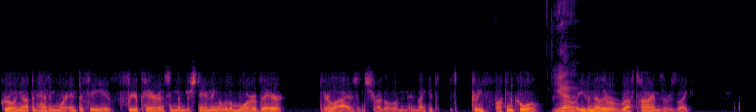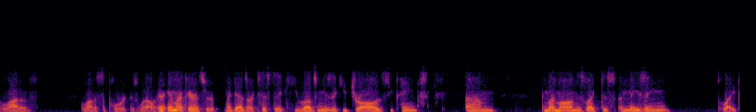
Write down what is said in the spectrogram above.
growing up and having more empathy for your parents and understanding a little more of their their lives and struggle and, and like it's it's pretty fucking cool. Yeah. So even though there were rough times, there was like a lot of a lot of support as well. And, and my parents are my dad's artistic. He loves music. He draws. He paints. Um, and my mom is like this amazing, like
